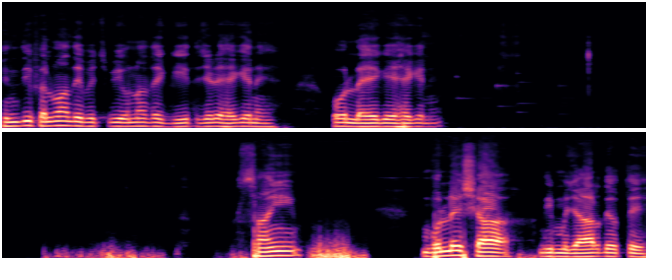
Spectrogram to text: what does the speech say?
ਹਿੰਦੀ ਫਿਲਮਾਂ ਦੇ ਵਿੱਚ ਵੀ ਉਹਨਾਂ ਦੇ ਗੀਤ ਜਿਹੜੇ ਹੈਗੇ ਨੇ, ਉਹ ਲਏ ਗਏ ਹੈਗੇ ਨੇ। ਸਾਈਂ ਬੁੱਲੇ ਸ਼ਾਹ ਦੀ ਮਜ਼ਾਰ ਦੇ ਉੱਤੇ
